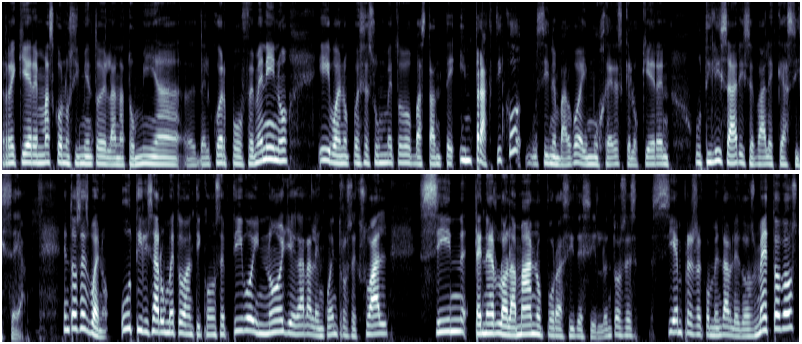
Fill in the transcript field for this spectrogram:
requiere más conocimiento de la anatomía eh, del cuerpo femenino y bueno, pues es un método bastante impráctico. Sin embargo, hay mujeres que lo quieren utilizar y se vale que así sea. Entonces, bueno, utilizar un método anticonceptivo y no llegar al encuentro sexual sin tenerlo a la mano, por así decirlo. Entonces, siempre es recomendable dos métodos.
